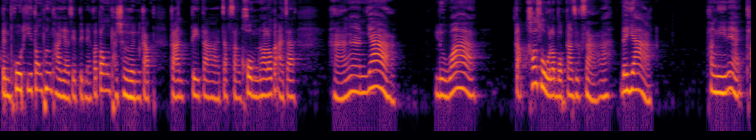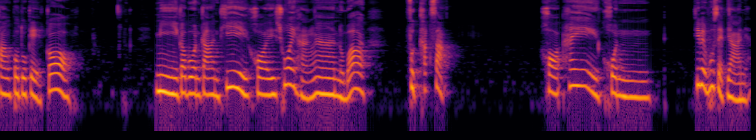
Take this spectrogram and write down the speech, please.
เป็นผู้ที่ต้องพึ่งพายาเสพติดเนี่ยก็ต้องเผชิญกับการตีตาจากสังคมเนาะแล้วก็อาจจะหางานยาก หรือว่ากลับเข้าสู่ระบบการศึกษาได้ยาก ทางนี้เนี่ยทางโปรตุเกสก็ มีกระบวนการที่คอยช่วยหางานหรือว่าฝึกทักษะ ขอให้คนที่เป็นผู้เสพยาเนี่ย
